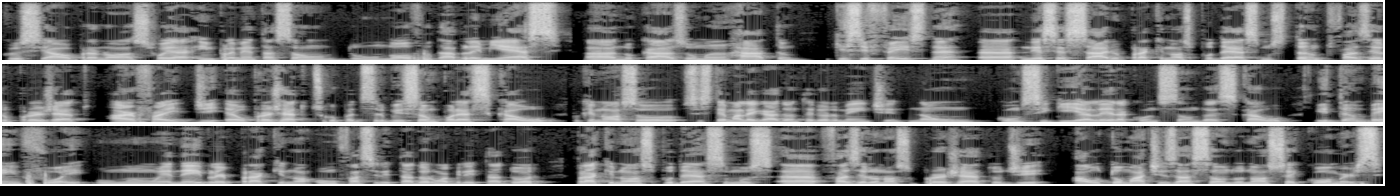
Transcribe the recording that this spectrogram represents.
crucial para nós foi a implementação de um novo WMS, ah, no caso Manhattan, que se fez né, uh, necessário para que nós pudéssemos tanto fazer o projeto RFID, é, o projeto, desculpa, distribuição por SKU, porque nosso sistema legado anteriormente não conseguia ler a condição do SKU, e também foi um, enabler para que no, um facilitador, um habilitador, para que nós pudéssemos uh, fazer o nosso projeto de automatização do nosso e-commerce.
